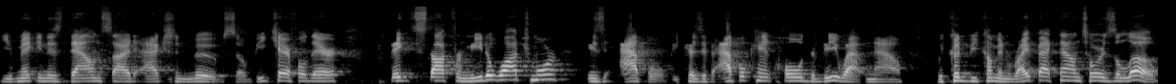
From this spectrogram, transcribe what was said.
You're making this downside action move. So be careful there. Big stock for me to watch more is Apple because if Apple can't hold the VWAP now, we could be coming right back down towards the low.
